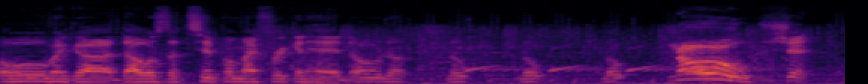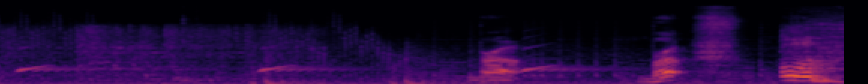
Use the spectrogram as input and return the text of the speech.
Oh my god, that was the tip of my freaking head. Oh no, nope, nope, nope, no! Shit. Bro. Bro. Oh,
